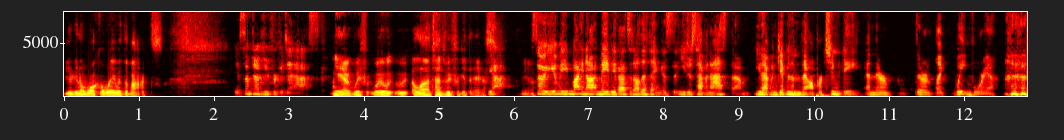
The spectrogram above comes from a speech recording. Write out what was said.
you're going to walk away with the box. Yeah, sometimes we forget to ask. Yeah, we, we, we, a lot of times we forget to ask. Yeah. yeah. So you, you might not. Maybe that's another thing is that you just haven't asked them. You haven't given them the opportunity, and they're they're like waiting for you. yeah,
